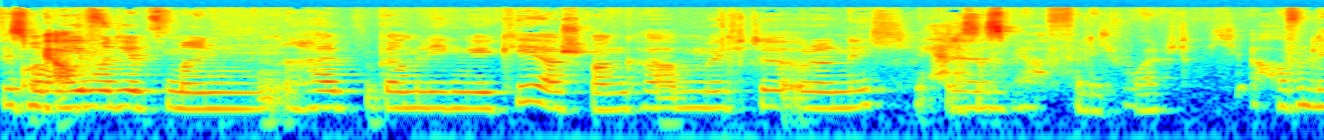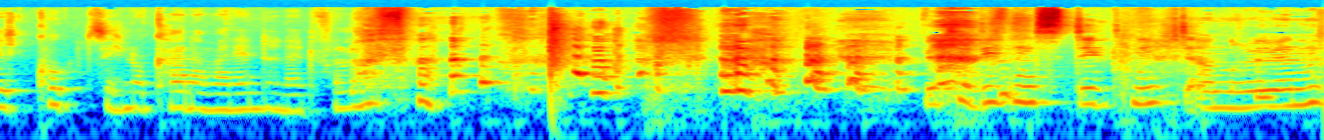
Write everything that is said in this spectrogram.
wissen ob wir jemand jetzt meinen halbgammeligen Ikea-Schrank haben möchte oder nicht. Ja, das äh. ist mir auch völlig wurscht. Ich, hoffentlich guckt sich nur keiner meine Internetverläufe. Bitte diesen Stick nicht anrühren.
